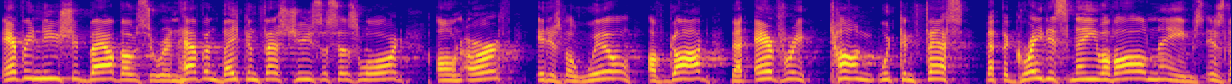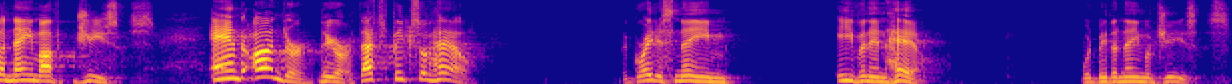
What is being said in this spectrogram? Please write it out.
Every knee should bow. Those who are in heaven, they confess Jesus as Lord. On earth, it is the will of God that every tongue would confess that the greatest name of all names is the name of Jesus. And under the earth, that speaks of hell. The greatest name, even in hell, would be the name of Jesus.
